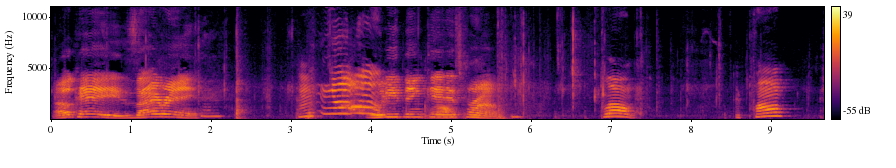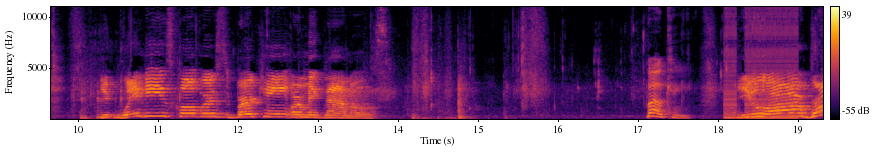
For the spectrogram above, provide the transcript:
Okay, Zyron, No. what do you think it is from? Plum. A plum. You, Wendy's, Culver's, Burger King, or McDonald's? Burger King. You are wrong.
